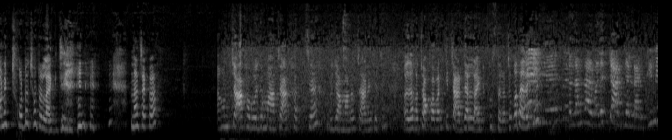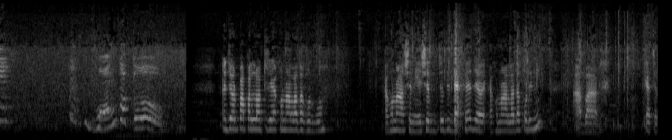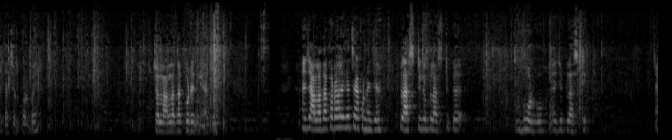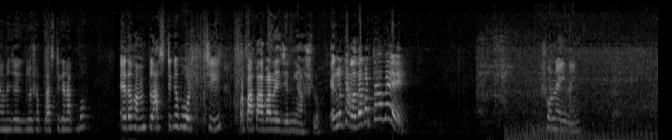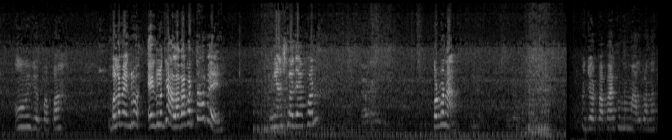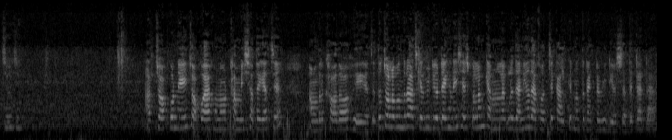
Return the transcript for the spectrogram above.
অনেক ছোট ছোট লাগছে। না চাকা? এখন চা খাব। ওই যে মা চা খাচ্ছে। ওই যে আমারও চা রেখেছি। ওই দেখো চক আবার কি চার্জার লাইট খুঁজতে গেছে। কোথায় দেখি? ঢং কত? এই যে ওর পাপার লটারি এখন আলাদা করব। এখনও আসেনি। এসে যদি দেখে যে এখনও আলাদা করিনি, আবার ক্যাচর ক্যাচর করবে। চলো আলাদা করে নি আগে। এই যে আলাদা করা হয়ে গেছে, এখন এই যে প্লাস্টিকে প্লাস্টিকে ভরবো। এই যে প্লাস্টিক। এখন এই যে এগুলো সব প্লাস্টিকে রাখব। এই দেখো, আমি প্লাস্টিকে ভরছি। ওর পাপা আবার এই যে নিয়ে আসলো। এগুলো কি আলাদা করতে হবে? শোনেই নাই। ওই যে পাপা। বললাম, এগুলো এগুলো কি আলাদা করতে হবে? নিয়ে আসলো যে এখন। করব না? জোর পাপা এখনও মাল বানাচ্ছে ওই যে। আর চকো নেই, চকো এখনও ঠাম্মির সাথে গেছে। আমাদের খাওয়া দাওয়া হয়ে গেছে। তো চলো বন্ধুরা, আজকের ভিডিওটা এখানেই শেষ করলাম। কেমন লাগল জানিও। দেখা হচ্ছে কালকের নতুন একটা ভিডিওর সাথে। টাটা।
